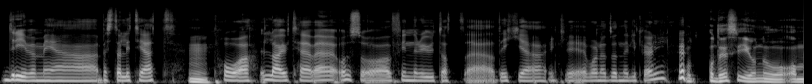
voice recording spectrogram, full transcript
drive med bestialitet Mm. på live-TV, og så finner du ut at eh, det ikke egentlig var nødvendig likevel. Og, og det sier jo noe om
